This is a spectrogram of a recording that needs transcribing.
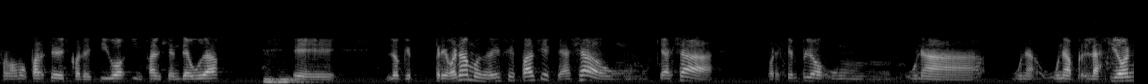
formamos parte del colectivo Infancia en Deuda. Eh, lo que pregonamos desde ese espacio es que haya, un, que haya por ejemplo, una, una, una relación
